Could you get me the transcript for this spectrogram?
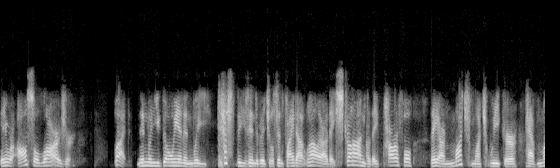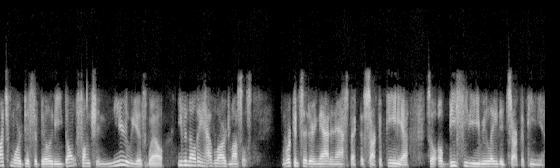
they were also larger. But then when you go in and we test these individuals and find out, well, are they strong? Are they powerful? They are much, much weaker, have much more disability, don't function nearly as well, even though they have large muscles. We're considering that an aspect of sarcopenia, so obesity related sarcopenia.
